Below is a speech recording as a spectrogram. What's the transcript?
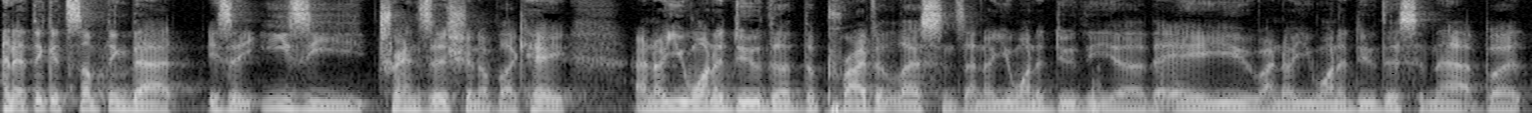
and I think it's something that is an easy transition of like, hey, I know you want to do the the private lessons. I know you want to do the uh, the AAU. I know you want to do this and that, but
